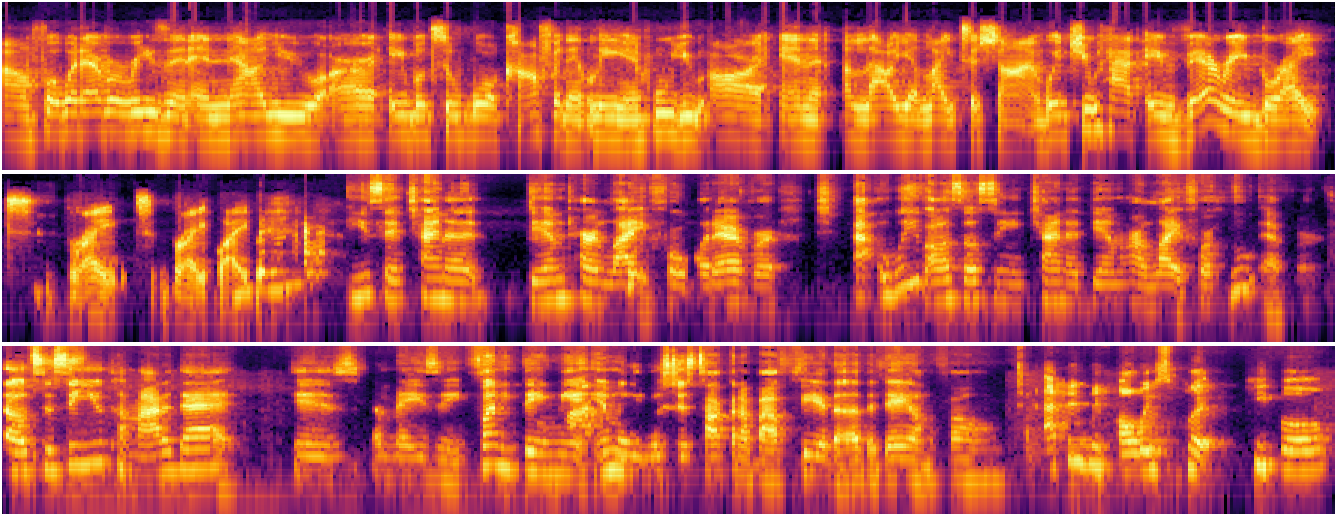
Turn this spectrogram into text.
um, for whatever reason, and now you are able to walk confidently in who you are and allow your light to shine, which you have a very bright, bright, bright light. you said China dimmed her light for whatever. We've also seen China dim her light for whoever. So to see you come out of that is amazing. Funny thing, me and Emily was just talking about fear the other day on the phone. I think we've always put people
